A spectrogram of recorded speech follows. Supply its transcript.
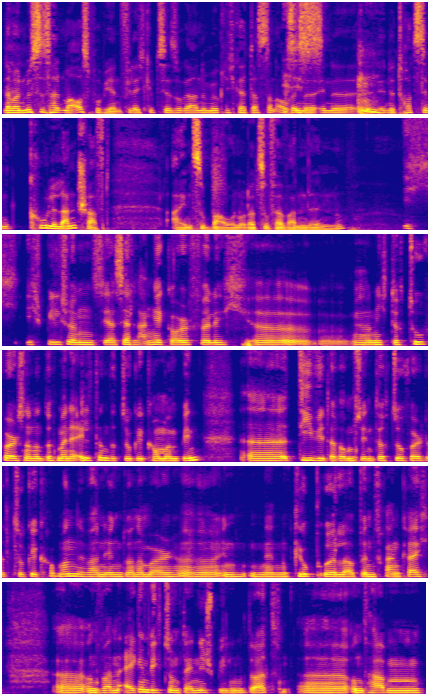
Na, man müsste es halt mal ausprobieren. Vielleicht gibt es ja sogar eine Möglichkeit, das dann auch in eine, in, eine, in eine trotzdem coole Landschaft einzubauen oder zu verwandeln. Ne? Ich, ich spiele schon sehr, sehr lange Golf, weil ich äh, ja, nicht durch Zufall, sondern durch meine Eltern dazugekommen bin. Äh, die wiederum sind durch Zufall dazugekommen. Die waren irgendwann einmal äh, in, in einem Cluburlaub in Frankreich äh, und waren eigentlich zum Tennisspielen dort äh, und haben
